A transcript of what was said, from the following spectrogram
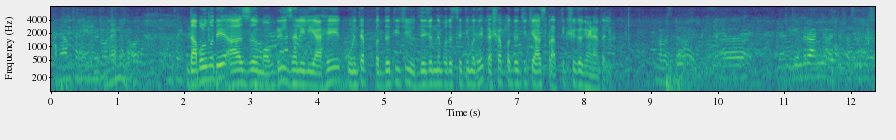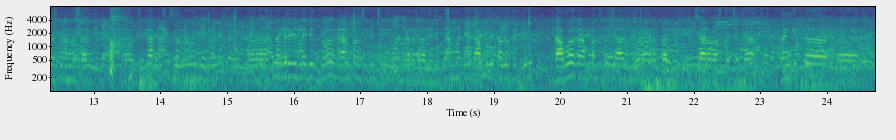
आणि आमचं हे एन जी ओ दाभोळमध्ये आज मॉकड्रिल झालेली आहे. कोणत्या पद्धतीची युद्धजन्य परिस्थितीमध्ये कशा पद्धतीची आज प्रात्यक्षिकं घेण्यात आली? नमस्कार. केंद्र आणि राज्य शासनाच्या सूचनानुसार जिल्हा प्रशासनाकडून अ, रत्नागिरी जिल्ह्यातील दोन ग्रामपंचायतींची निवड करण्यात आली होती त्यामध्ये दापोली तालुक्यातील दाभोळ ग्रामपंचायतीची आज निवड करण्यात आली होती चार वाजताच्या त्या रंगीत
